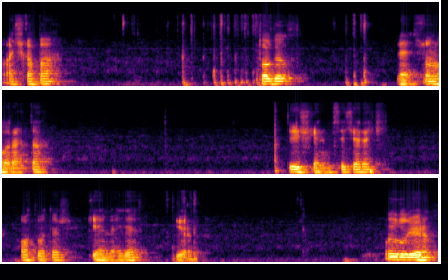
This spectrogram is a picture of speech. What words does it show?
aç kapa toggle ve son olarak da değişkenimi seçerek hot water cmd diyorum. Uyguluyorum.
